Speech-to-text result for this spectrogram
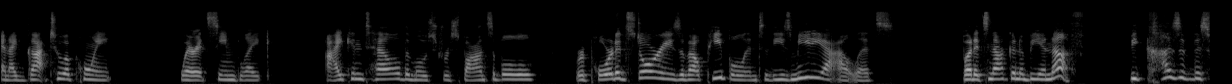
And I got to a point where it seemed like I can tell the most responsible reported stories about people into these media outlets, but it's not going to be enough because of this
